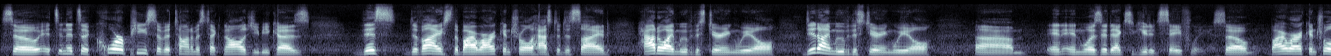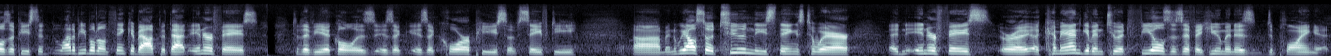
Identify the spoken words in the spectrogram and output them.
So it's, and it's a core piece of autonomous technology because this device, the by-wire control, has to decide how do I move the steering wheel did I move the steering wheel? Um, and, and, was it executed safely? So by-wire control is a piece that a lot of people don't think about, but that interface to the vehicle is, is, a, is a core piece of safety. Um, and we also tune these things to where an interface or a, a, command given to it feels as if a human is deploying it.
